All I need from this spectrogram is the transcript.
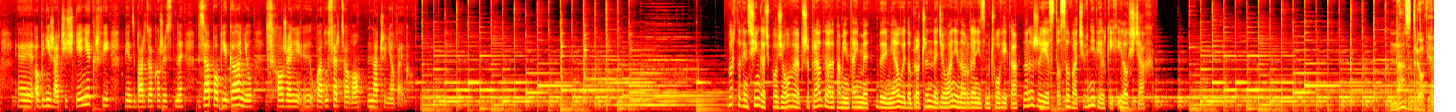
y, obniża ciśnienie krwi, więc bardzo korzystny w zapobieganiu schorzeń układu sercowo-naczyniowego. Warto więc sięgać po ziołowe przyprawy, ale pamiętajmy, by miały dobroczynne działanie na organizm człowieka, należy je stosować w niewielkich ilościach. Na zdrowie.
